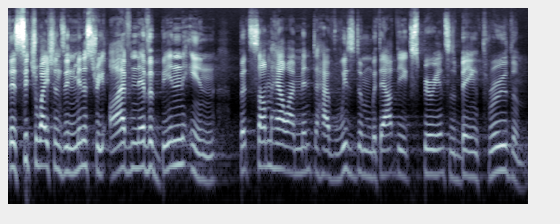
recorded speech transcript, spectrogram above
There's situations in ministry I've never been in but somehow I'm meant to have wisdom without the experience of being through them.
